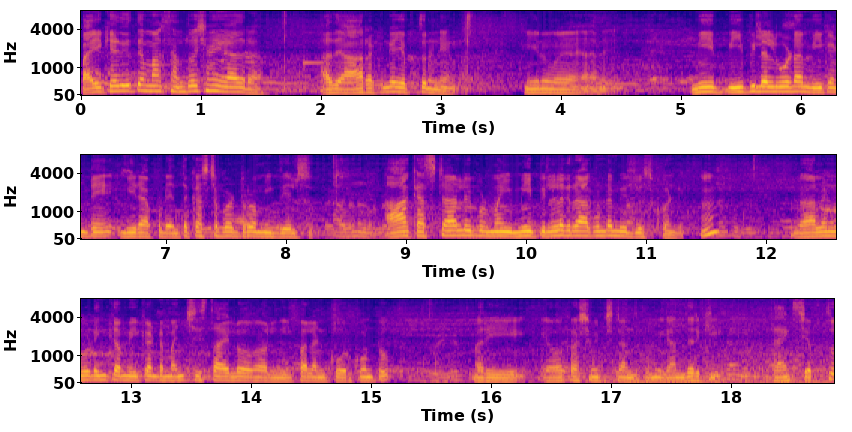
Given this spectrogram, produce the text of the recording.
పైకి ఎదిగితే మాకు సంతోషమే కాదురా. అది ఆ రకంగా చెప్తున్నాను నేను. మీరు అదే మీ మీ పిల్లలు కూడా మీకంటే మీరు అప్పుడు ఎంత కష్టపడ్డారో మీకు తెలుసు. ఆ కష్టాలు ఇప్పుడు మీ మీ పిల్లలకు రాకుండా మీరు చూసుకోండి? వాళ్ళని కూడా ఇంకా మీకంటే మంచి స్థాయిలో వాళ్ళు నిలపాలని కోరుకుంటూ మరి అవకాశం ఇచ్చినందుకు మీకు అందరికీ థ్యాంక్స్ చెప్తూ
